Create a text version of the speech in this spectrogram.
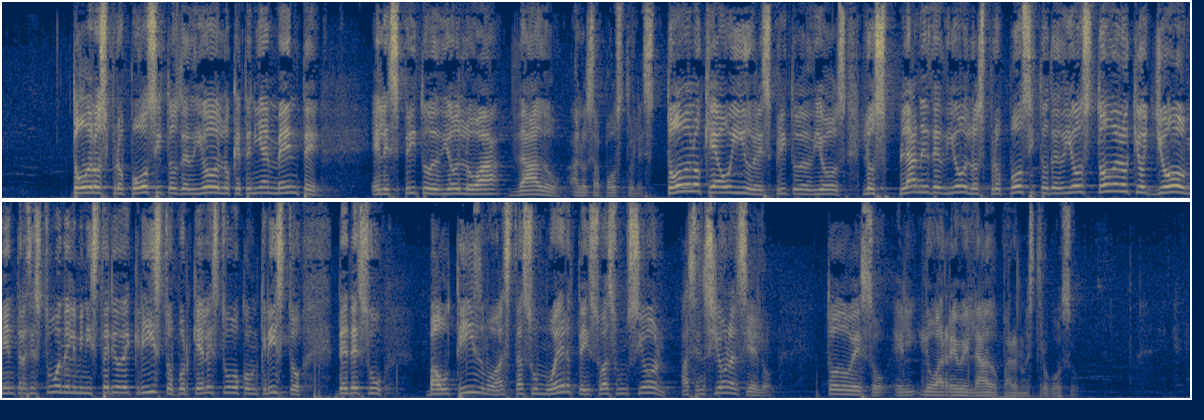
todos los propósitos de Dios, lo que tenía en mente, el Espíritu de Dios lo ha dado a los apóstoles. Todo lo que ha oído el Espíritu de Dios, los planes de Dios, los propósitos de Dios, todo lo que oyó mientras estuvo en el ministerio de Cristo, porque Él estuvo con Cristo desde su bautismo hasta su muerte y su asunción, ascensión al cielo. Todo eso Él lo ha revelado para nuestro gozo.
